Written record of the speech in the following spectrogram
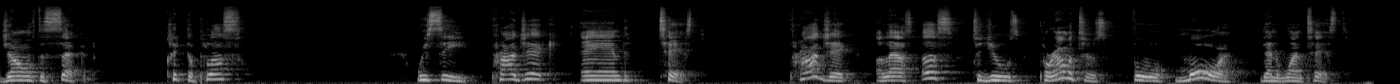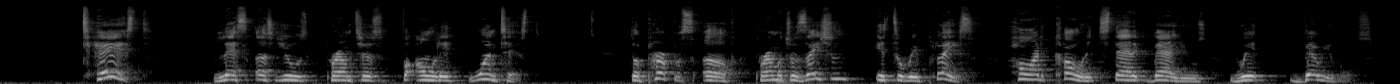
Jones II. Click the plus. We see project and test. Project allows us to use parameters for more than one test. Test lets us use parameters for only one test. The purpose of parameterization is to replace hard-coded static values with variables.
